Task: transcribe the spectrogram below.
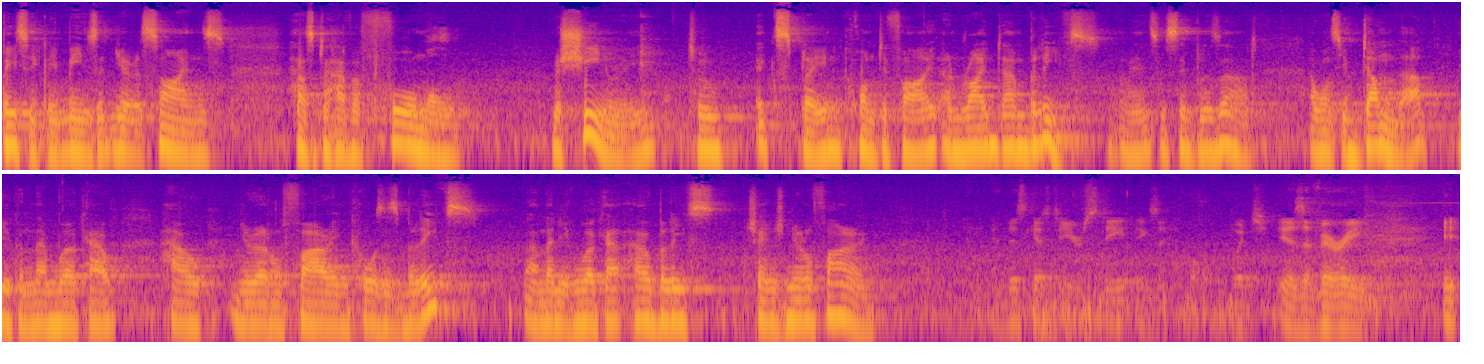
basically means that neuroscience has to have a formal machinery to explain, quantify, and write down beliefs. I mean, it's as simple as that. And once you've done that, you can then work out how neuronal firing causes beliefs, and then you can work out how beliefs change neural firing. And this gets to your state example, which is a very, it,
